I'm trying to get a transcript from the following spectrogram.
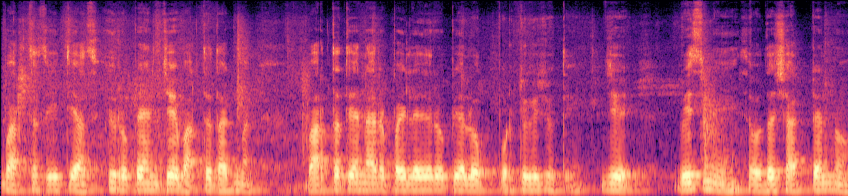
भारताचा इतिहास युरोपियांचे भारतात आगमन. भारतात येणारे पहिले युरोपीय लोक पोर्तुगीज होते जे वीस मे चौदाशे अठ्ठ्याण्णव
